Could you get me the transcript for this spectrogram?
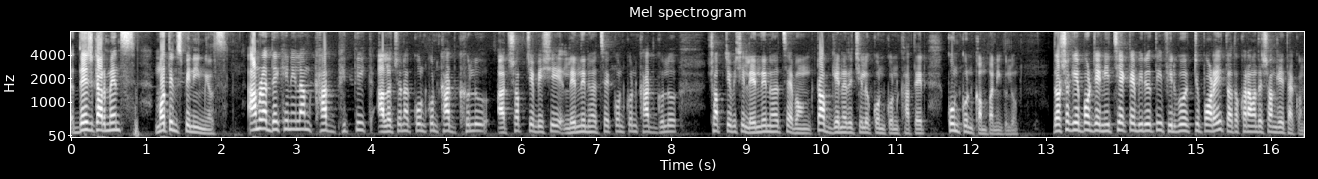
Desh garments Matin spinning mills আমরা দেখে নিলাম খাত ভিত্তিক আলোচনা, কোন কোন খাতগুলো আজ সবচেয়ে বেশি লেনদেন হয়েছে, কোন কোন খাতগুলো সবচেয়ে বেশি লেনদেন হয়েছে এবং টপ গেনারে ছিল কোন কোন খাতের, কোন কোন কোম্পানিগুলো। দর্শক, এ পর্যায়ে নিচ্ছে একটা বিরতি, ফিরবো একটু পরেই, ততক্ষণ আমাদের সঙ্গেই থাকুন।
